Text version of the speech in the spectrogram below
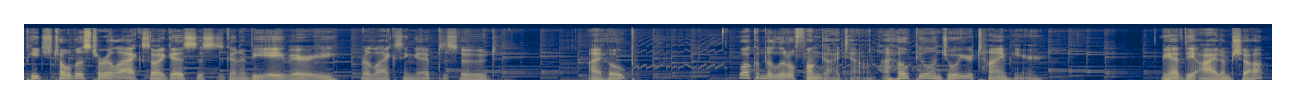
Peach told us to relax, so I guess this is going to be a very relaxing episode. I hope. Welcome to Little Fungitown. I hope you'll enjoy your time here. We have the item shop.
